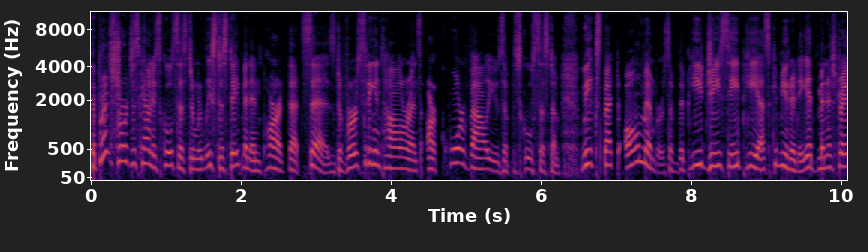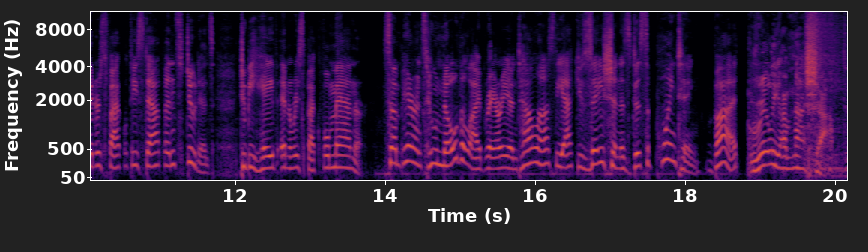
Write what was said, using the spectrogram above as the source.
The Prince George's County School System released a statement in part that says diversity and tolerance are core values of the school system. We expect all members of the PGCPS community, administrators, faculty, staff, and students to behave in a respectful manner. Some parents who know the librarian tell us the accusation is disappointing, but Really, I'm not shocked.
